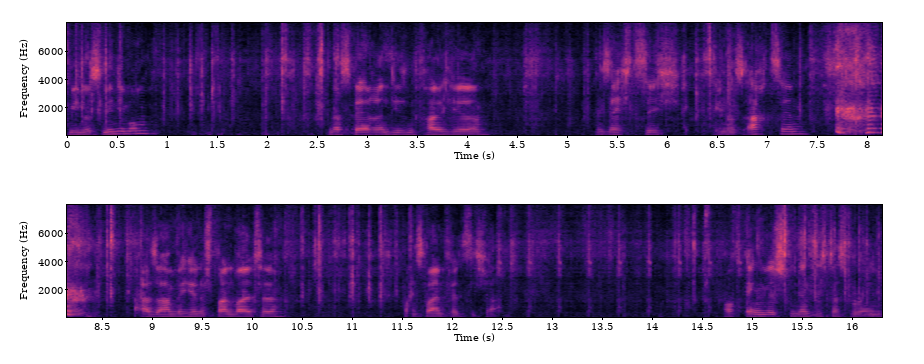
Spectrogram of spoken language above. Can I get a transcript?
minus Minimum. Das wäre in diesem Fall hier 60 minus 18. Also haben wir hier eine Spannweite von 42 Jahren. Auf Englisch nennt sich das Range.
